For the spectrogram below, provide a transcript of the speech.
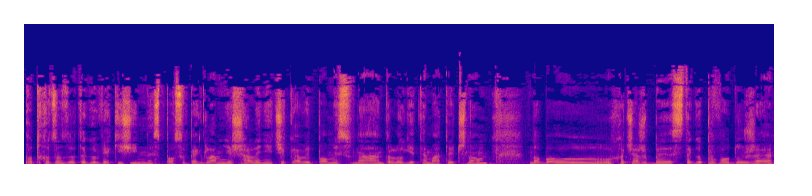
podchodząc do tego w jakiś inny sposób. Jak dla mnie szalenie ciekawy pomysł na antologię tematyczną, no bo chociażby z tego powodu, że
